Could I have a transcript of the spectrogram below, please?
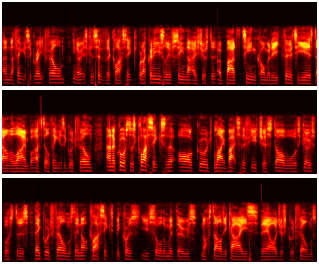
and I think it's a great film. You know, it's considered a classic, but I could easily have seen that as just a, a bad teen comedy 30 years down the line. But I still think it's a good film. And of course, there's classics that are good, like Back to the Future, Star Wars, Ghostbusters. They're good films. They're not classics because you saw them with those nostalgic eyes. They are just good films.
